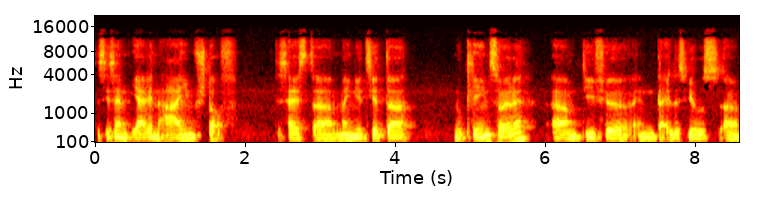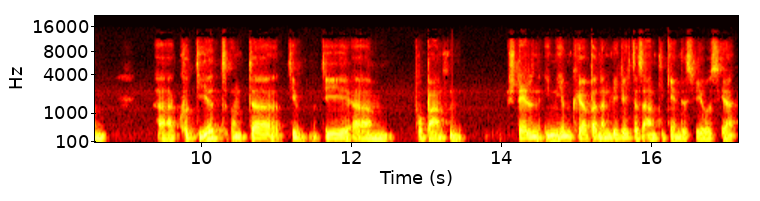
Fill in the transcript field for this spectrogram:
das ist ein RNA-Impfstoff. Das heißt, äh, man injiziert da Nukleinsäure, ähm, die für einen Teil des Virus ähm, äh, kodiert und äh, die, die ähm, Probanden stellen in ihrem Körper dann wirklich das Antigen des Virus her.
